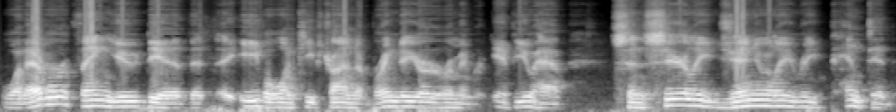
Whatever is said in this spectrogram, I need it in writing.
whatever thing you did that the evil one keeps trying to bring to your remember. If you have sincerely, genuinely repented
